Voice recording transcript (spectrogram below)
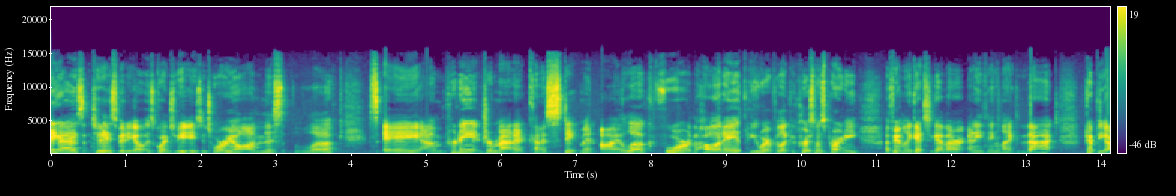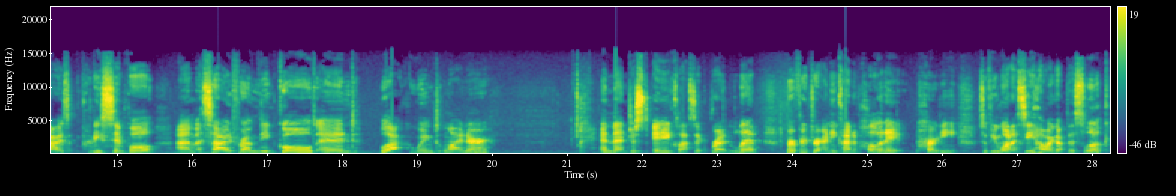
Hey guys, today's video is going to be a tutorial on this look. It's a um, pretty dramatic kind of statement eye look for the holidays. You wear it for like a Christmas party, a family get together, anything like that. Kept the eyes pretty simple um, aside from the gold and black winged liner and then just a classic red lip perfect for any kind of holiday party. So if you want to see how I got this look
